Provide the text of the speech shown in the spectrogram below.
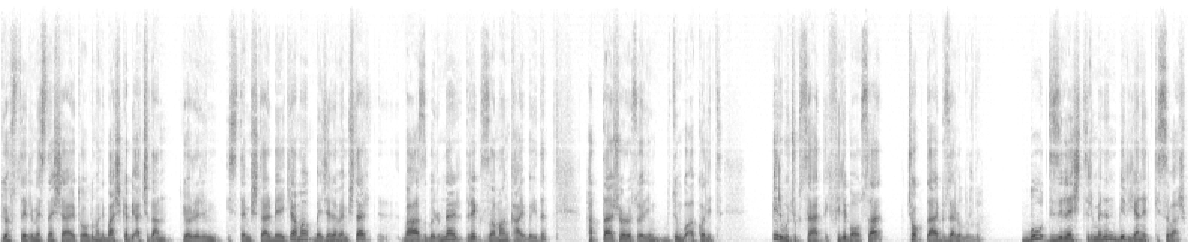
gösterilmesine şahit oldum. Hani başka bir açıdan görelim istemişler belki ama becerememişler. Bazı bölümler direkt zaman kaybıydı. Hatta şöyle söyleyeyim bütün bu akolit bir buçuk saatlik film olsa çok daha güzel olurdu. Bu dizileştirmenin bir yan etkisi var.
